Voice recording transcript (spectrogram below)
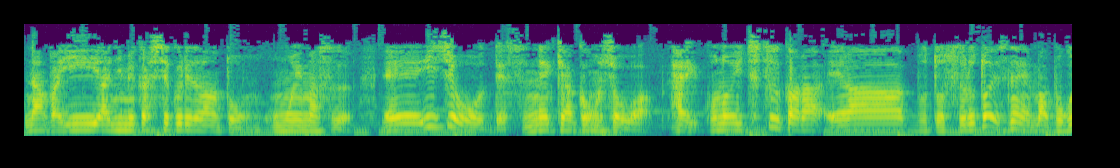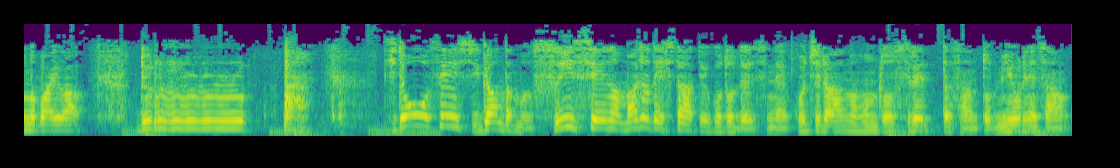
なんかいいアニメ化してくれたなと思います。えー、以上ですね、脚本賞は。はい、この5つから選ぶとするとですね、まあ僕の場合は、ドゥルルルルルルバン機動戦士ガンダム水星の魔女でしたということでですね、こちらの本当スレッタさんとミオリネさん、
